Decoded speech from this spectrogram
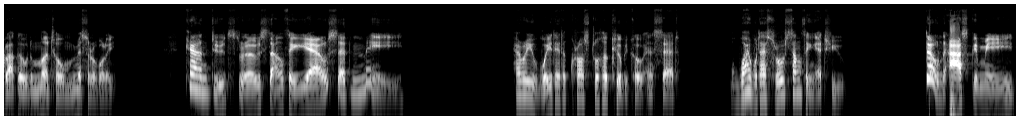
gluggled Myrtle miserably. Can't you throw something else at me? Harry waded across to her cubicle and said, Why would I throw something at you? Don't ask me,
